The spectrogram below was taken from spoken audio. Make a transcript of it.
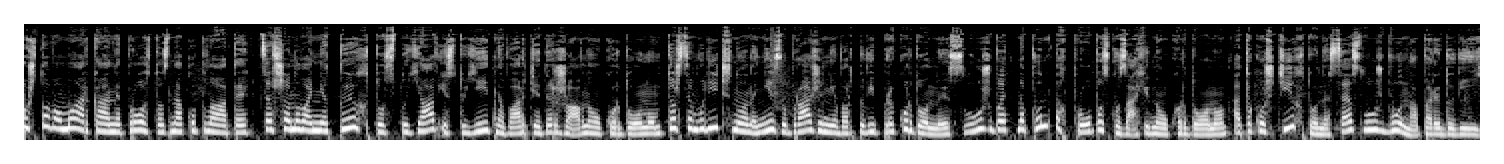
Поштова марка не просто знак оплати, це вшанування тих, хто стояв і стоїть на варті державного кордону. Тож символічно на ній зображені вартові прикордонної служби на пунктах пропуску західного кордону, а також ті, хто несе службу на передовій.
